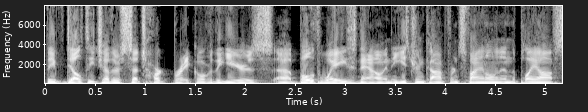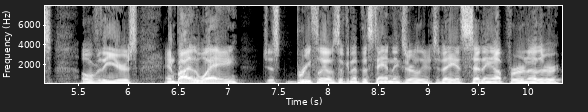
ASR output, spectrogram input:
they've dealt each other such heartbreak over the years, uh, both ways now in the Eastern Conference final and in the playoffs over the years. And by the way, just briefly, I was looking at the standings earlier today. It's setting up for another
